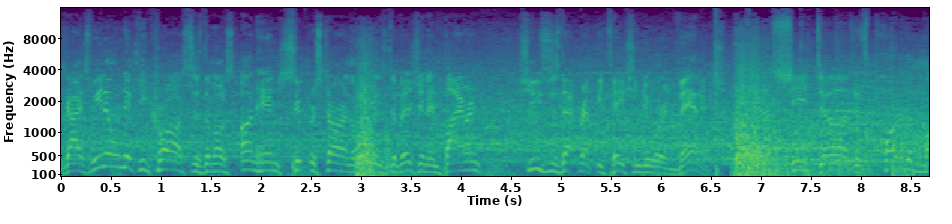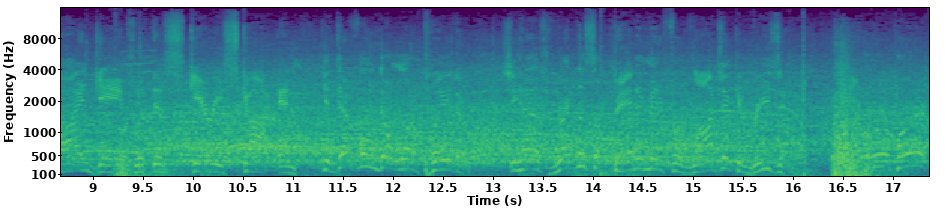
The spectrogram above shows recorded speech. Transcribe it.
Guys, we know Nikki Cross is the most unhinged superstar in the women's division, and Byron, she uses that reputation to her advantage. Yes, she does. It's part of the mind games with this scary Scot, and you definitely don't want to play them. She has reckless abandonment for logic and reason. If I were her opponent,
